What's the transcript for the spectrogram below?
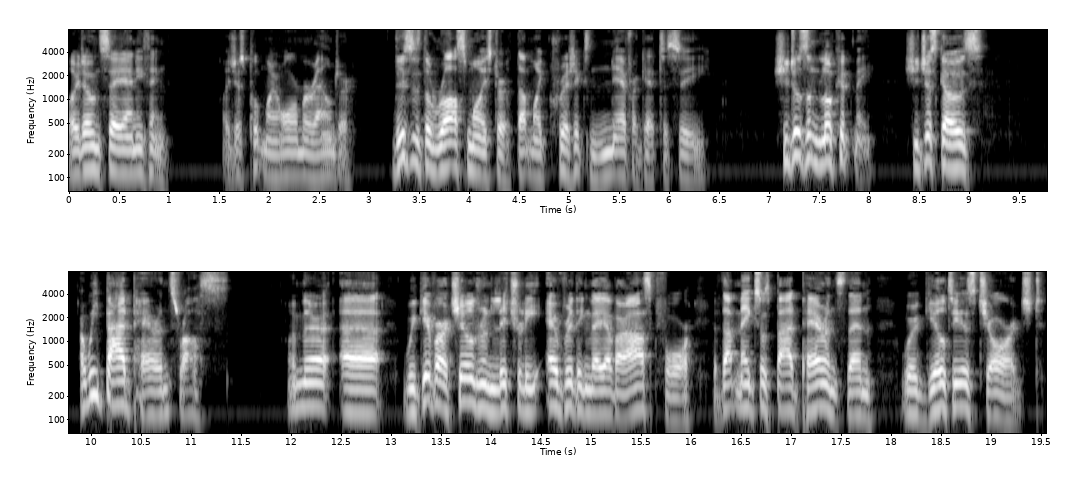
I don't say anything. I just put my arm around her. This is the Rossmeister that my critics never get to see. She doesn't look at me. She just goes, Are we bad parents, Ross? I'm there. Uh, we give our children literally everything they ever ask for. If that makes us bad parents, then we're guilty as charged.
